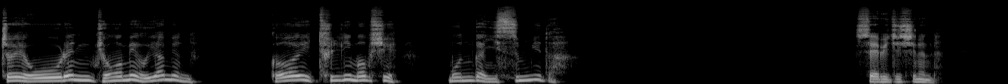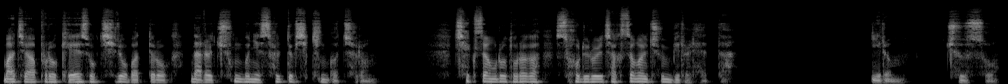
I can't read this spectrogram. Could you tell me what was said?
저의 오랜 경험에 의하면 거의 틀림없이 뭔가 있습니다. 세비지 씨는 마치 앞으로 계속 치료받도록 나를 충분히 설득시킨 것처럼 책상으로 돌아가 서류를 작성할 준비를 했다. 이름, 주소,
